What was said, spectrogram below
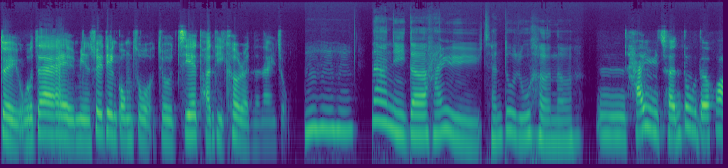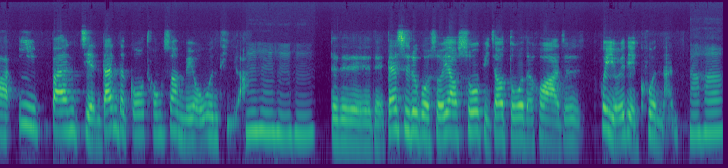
对，我在免税店工作，就接团体客人的那一种。嗯哼哼，那你的韩语程度如何呢？嗯，韩语程度的话，一般简单的沟通算没有问题啦。嗯哼哼哼，对对对对对。但是如果说要说比较多的话，就是会有一点困难。嗯哼，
